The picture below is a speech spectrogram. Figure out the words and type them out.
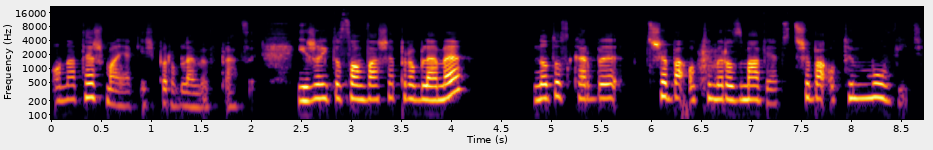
Ona też ma jakieś problemy w pracy. Jeżeli to są wasze problemy, no to skarby trzeba o tym rozmawiać, trzeba o tym mówić.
